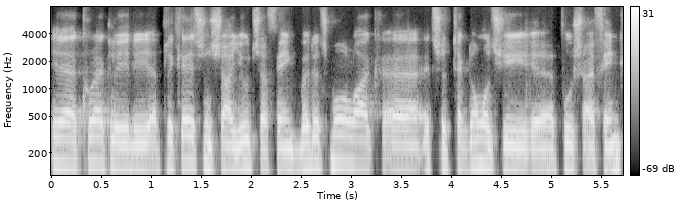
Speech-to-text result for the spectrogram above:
yeah, correctly. The applications are huge, I think, but it's more like uh, it's a technology uh, push, I think,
